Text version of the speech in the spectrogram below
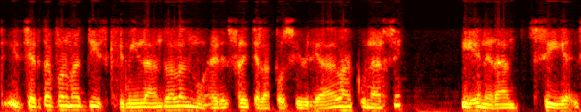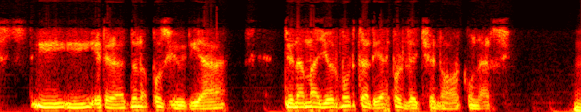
en cierta forma, discriminando a las mujeres frente a la posibilidad de vacunarse y generando, y generando una posibilidad de una mayor mortalidad por el hecho de no vacunarse. Mm.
